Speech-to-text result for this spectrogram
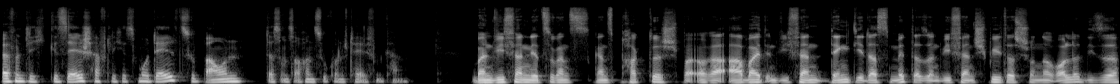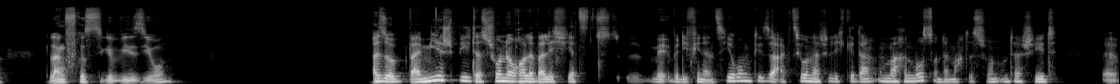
öffentlich-gesellschaftliches Modell zu bauen, das uns auch in Zukunft helfen kann? Aber inwiefern jetzt so ganz, ganz praktisch bei eurer Arbeit, inwiefern denkt ihr das mit? Also inwiefern spielt das schon eine Rolle, diese langfristige Vision? Also bei mir spielt das schon eine Rolle, weil ich jetzt äh, mir über die Finanzierung dieser Aktion natürlich Gedanken machen muss und da macht es schon einen Unterschied. Äh,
